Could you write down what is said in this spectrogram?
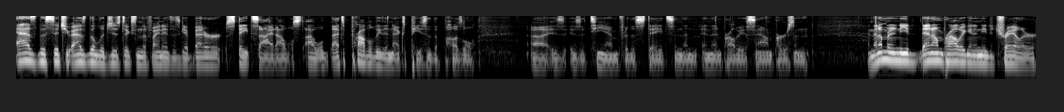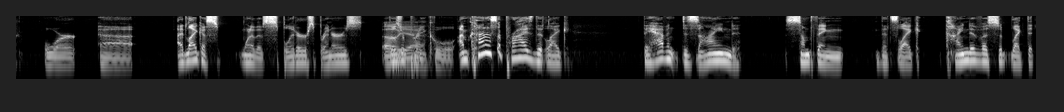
as the situ as the logistics and the finances get better stateside, I will I will. That's probably the next piece of the puzzle. Uh, is is a TM for the states, and then and then probably a sound person, and then I'm gonna need. Then I'm probably gonna need a trailer, or uh, I'd like a one of those splitter sprinters. Oh, Those are yeah. pretty cool. I'm kind of surprised that like they haven't designed something that's like kind of a sub- like that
